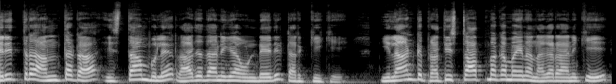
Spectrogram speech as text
చరిత్ర అంతటా ఇస్తాంబులే రాజధానిగా ఉండేది టర్కీకి. ఇలాంటి ప్రతిష్టాత్మకమైన నగరానికి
